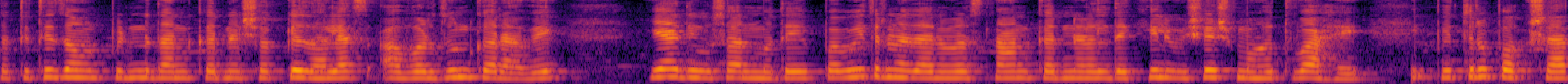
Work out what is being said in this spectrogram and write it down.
तर तिथे जाऊन पिंडदान करणे शक्य झाल्यास आवर्जून करावे. या दिवसांमध्ये पवित्र नद्यांवर स्नान करण्याला देखील विशेष महत्त्व आहे. पितृपक्षात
